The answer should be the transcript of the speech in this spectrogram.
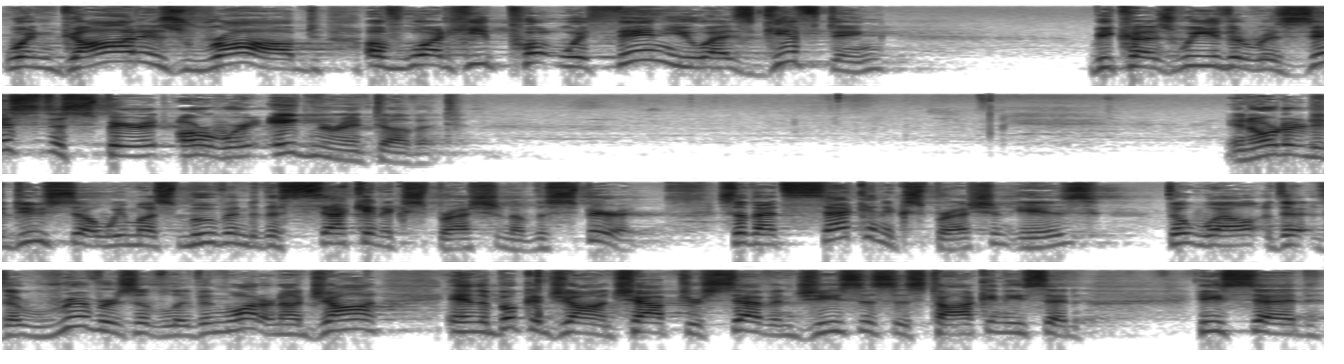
when God is robbed of what He put within you as gifting because we either resist the Spirit or we're ignorant of it. In order to do so, we must move into the second expression of the Spirit. So that second expression is the well, the, the rivers of living water. Now, John, in the book of John, chapter 7, Jesus is talking. He said, He said,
